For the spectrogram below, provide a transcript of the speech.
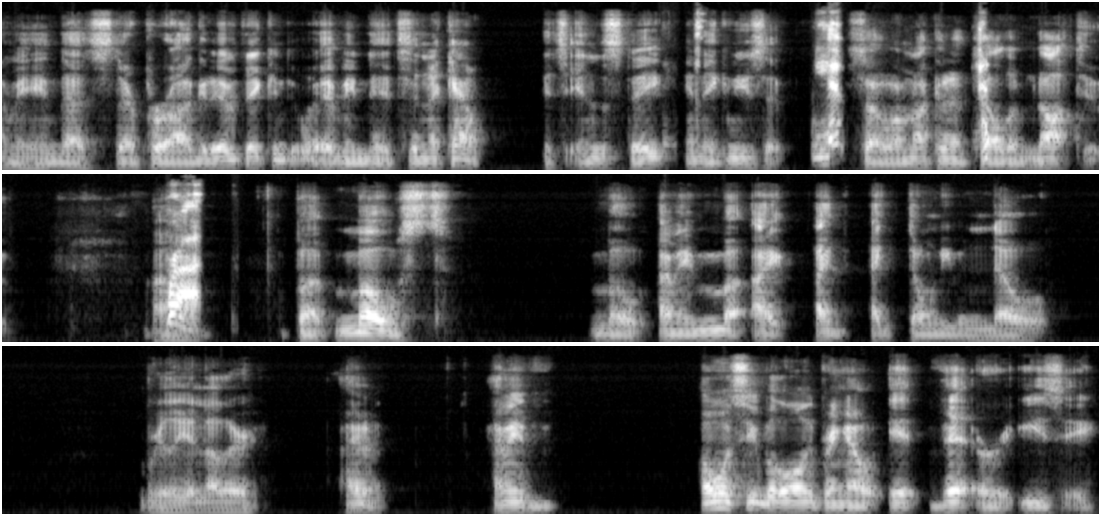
I mean, that's their prerogative. They can do it. I mean, it's an account. It's in the state, and they can use it. Yep. So I'm not going to tell them not to. Um, right. But most, mo, I mean, mo, I, I, I don't even know really another. I don't. I mean, ONC will only bring out it, vit, or easy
